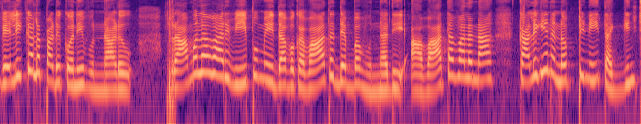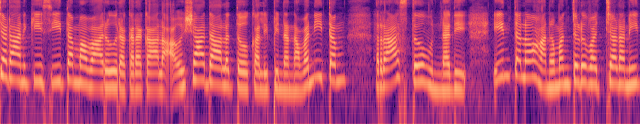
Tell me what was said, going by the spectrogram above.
వెలికల పడుకొని ఉన్నాడు. రాముల వారి వీపు మీద ఒక వాత దెబ్బ ఉన్నది. ఆ వాత వలన కలిగిన నొప్పిని తగ్గించడానికి సీతమ్మ వారు రకరకాల ఔషధాలతో కలిపిన నవనీతం రాస్తూ ఉన్నది. ఇంతలో హనుమంతుడు వచ్చాడని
